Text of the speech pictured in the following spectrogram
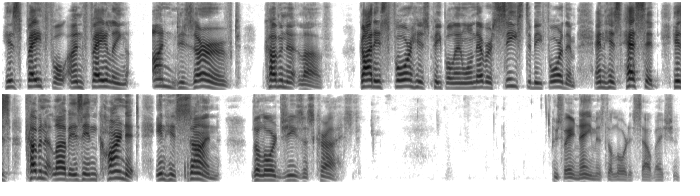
his faithful, unfailing, undeserved covenant love. God is for his people and will never cease to be for them. And his Hesed, his covenant love, is incarnate in his Son, the Lord Jesus Christ whose very name is the Lord of salvation.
